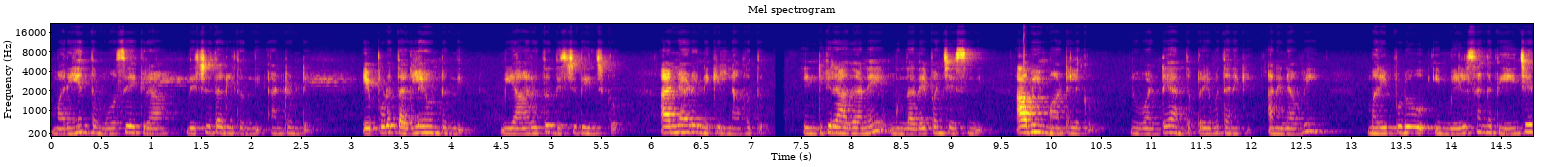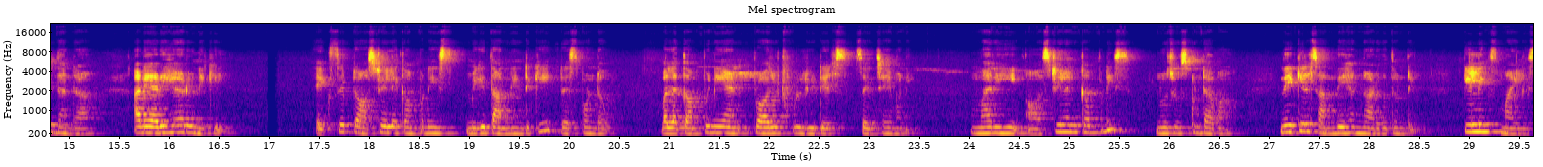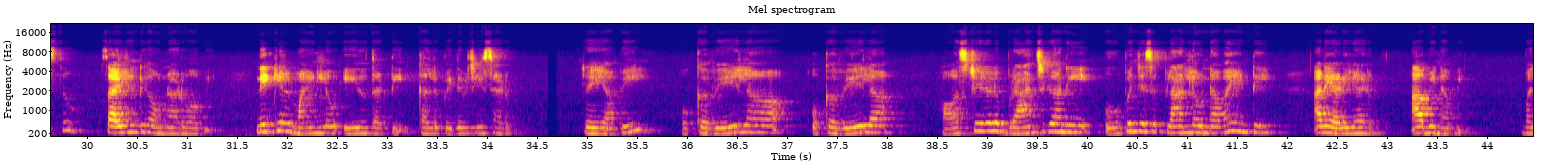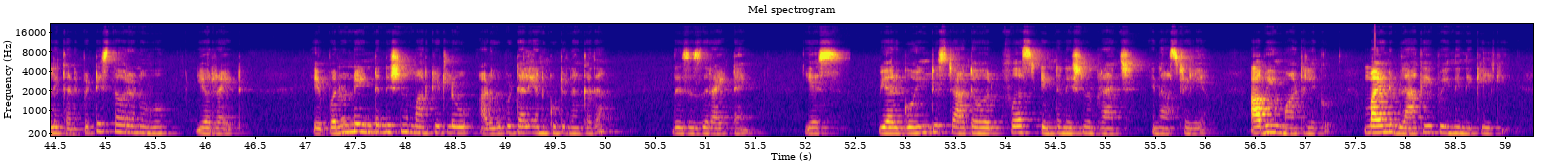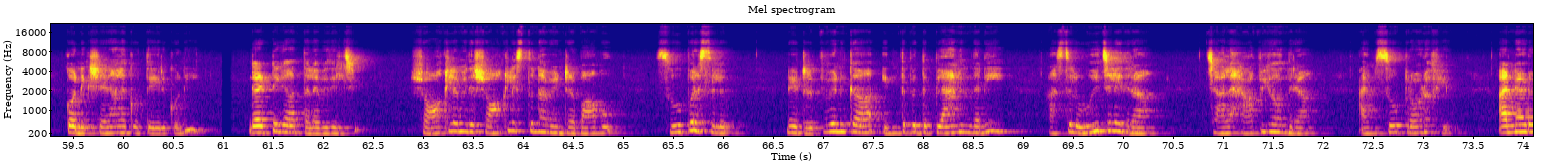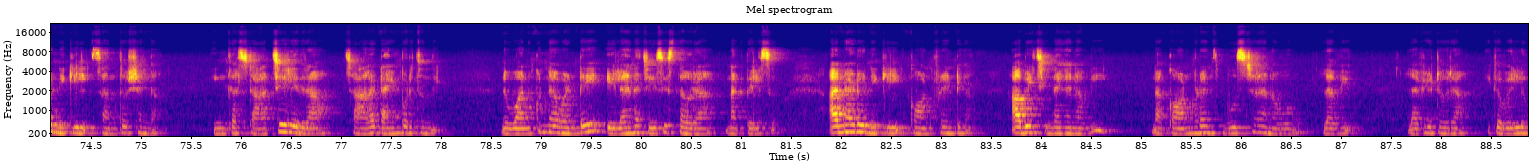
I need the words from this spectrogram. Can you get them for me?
మరి ఎంత మోసేకిరా దిష్టి తగులుతుంది అంటుంటే. ఎప్పుడో తగిలే ఉంటుంది. మీ ఆరుతో దిష్టి తీయించుకో. అన్నాడు నిఖిల్ నవ్వుతూ. ఇంటికి రాగానే ముందు అదే పని చేసింది. అవి మాటలకు నువ్వంటే అంత ప్రేమ తనకి అని నవ్వి మరిప్పుడు ఈ మెయిల్ సంగతి ఏం చేద్దాంరా అని అడిగాడు నిఖిల్. ఎక్సెప్ట్ ఆస్ట్రేలియా కంపెనీస్ మిగతా అన్నింటికి రెస్పాండ్ అవ్వు వాళ్ళ company and project full details send చేయమని. మరి ఆస్ట్రేలియన్ కంపెనీస్ నువ్వు చూసుకుంటావా? నిఖిల్ సందేహంగా అడుగుతుంటే. కిల్లింగ్ స్మైల్ ఇస్తూ సైలెంట్గా ఉన్నాడు అభి. నిఖిల్ మైండ్లో ఏదో తట్టి కళ్ళు పెద్దవి చేశాడు. రే అభి ఒకవేళ ఒకవేళ ఆస్ట్రేలియాలో బ్రాంచ్ కానీ ఓపెన్ చేసే ప్లాన్లో ఉన్నావా ఏంటి? అని అడిగాడు. అభి నవ్వి. మళ్ళీ కనిపెట్టిస్తావురా నువ్వు. యువర్ రైట్ ఎప్పటి నుండి ఇంటర్నేషనల్ మార్కెట్లో అడుగుపెట్టాలి అనుకుంటున్నాం కదా? This is the right time as we're going to start our first international branch in Australia Abhi మాటలకు మైండ్ బ్లాక్ అయిపోయింది నిఖిల్కి. కొన్ని క్షణాలకు తేరుకొని గట్టిగా తల విదిల్చి షాక్ల మీద షాక్లు ఇస్తున్నావేంట్రా బాబు? సూపర్ అసలు. నీ ట్రిప్ వెనుక ఇంత పెద్ద ప్లాన్ ఉందని అస్సలు ఊహించలేదురా. చాలా హ్యాపీగా ఉందిరా. I'm so proud of you అన్నాడు నిఖిల్ సంతోషంగా. ఇంకా స్టార్ట్ చేయలేదురా. చాలా టైం పడుతుంది. నువ్వు అనుకున్నావంటే ఎలానా చేసిస్తావురా నాకు తెలుసు అన్నాడు నిఖిల్ కాన్ఫిడెంట్గా. అభి చిన్నగా నవ్వి నా కాన్ఫిడెన్స్ బూస్టర్ నువ్వు? Love you. లవ్ యూ టోరా? ఇక వెళ్ళు.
